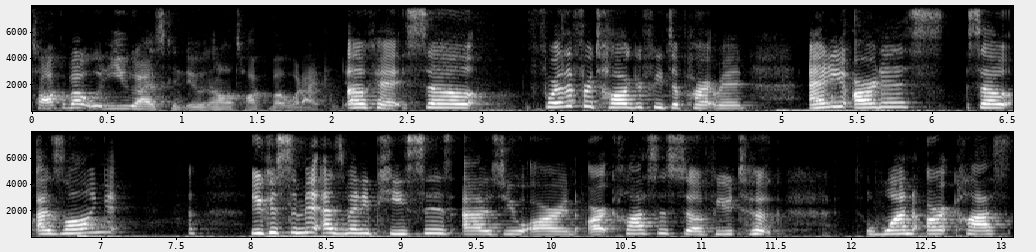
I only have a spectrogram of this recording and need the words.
talk about what you guys can do, and then I'll talk about what I can do. Okay, so for the photography department, any artist, so as long you can submit as many pieces as you are in art classes. So if you took one art class,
